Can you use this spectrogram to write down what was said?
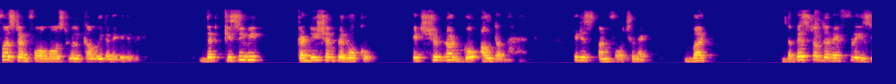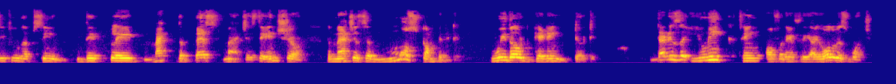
first and foremost will come with a negativity. That kisi bhi condition pe roko. It should not go out of hand. It is unfortunate, but the best of the referees, if you have seen, they played the best matches. They ensure the matches are most competitive without getting dirty. That is the unique thing of a referee. I always watch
